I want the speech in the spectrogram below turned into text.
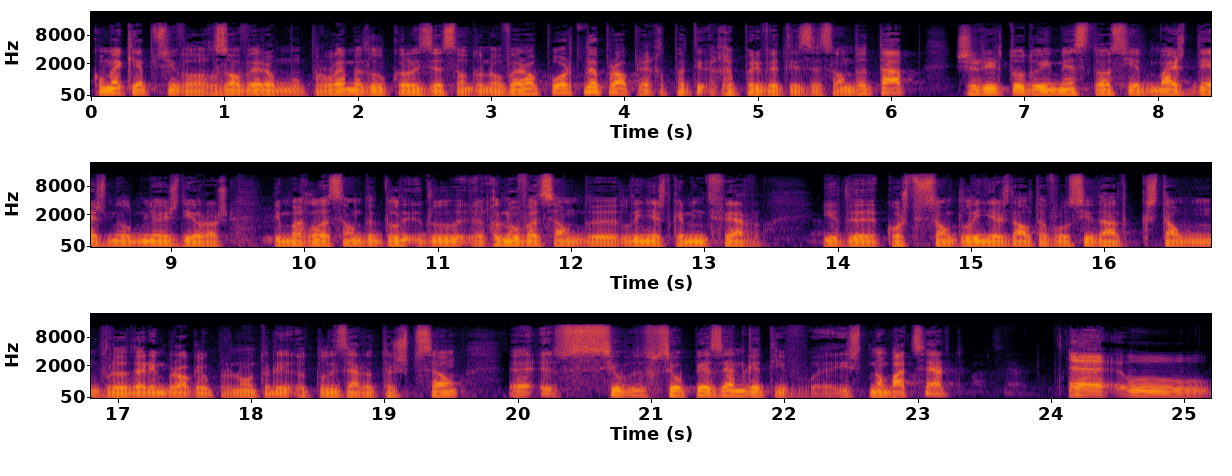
como é que é possível resolver o problema de localização do novo aeroporto, da própria reprivatização da TAP, gerir todo o imenso dossiê de mais de 10 mil milhões de euros de uma relação de, de, de renovação de linhas de caminho de ferro e de construção de linhas de alta velocidade que está um verdadeiro imbróglio, por não utilizar outra expressão, eh, se o seu peso é negativo. Isto não bate certo. É, o,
